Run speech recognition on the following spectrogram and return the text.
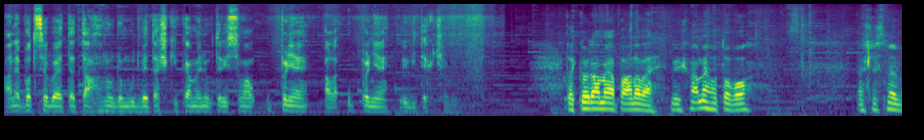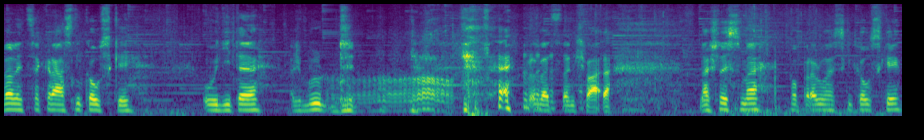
a nepotřebujete táhnout domů dvě tašky kamenů, které jsou vám úplně, ale úplně vyvíte k čemu. Tak jo, dámy a pánové, my už máme hotovo. Našli jsme velice krásné kousky. Uvidíte, až budu... Vůbec ten švára. Našli jsme opravdu hezký kousky.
